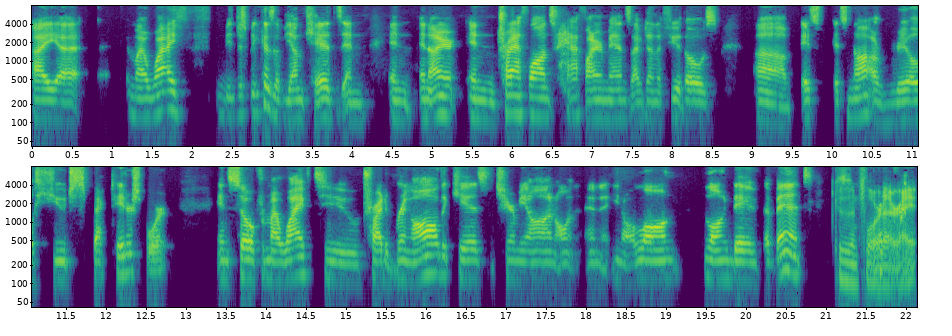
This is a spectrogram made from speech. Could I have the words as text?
I uh, my wife just because of young kids and and and iron in triathlons, half Ironmans. I've done a few of those. Um, it's it's not a real huge spectator sport, and so for my wife to try to bring all the kids to cheer me on on and you know a long long day event because it's in Florida, right?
